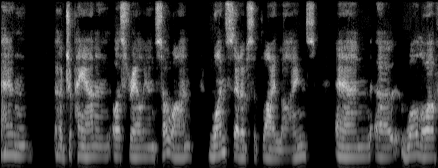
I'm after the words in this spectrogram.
and uh, Japan and Australia and so on, one set of supply lines and uh, wall off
